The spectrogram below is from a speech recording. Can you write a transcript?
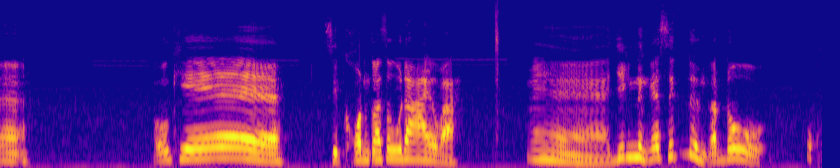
นะโอเคสิบคนก็สู้ได้ว่ะแหม่ยิงหนึ่งแอซิสหนึ่งอัดโดโอ้โห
